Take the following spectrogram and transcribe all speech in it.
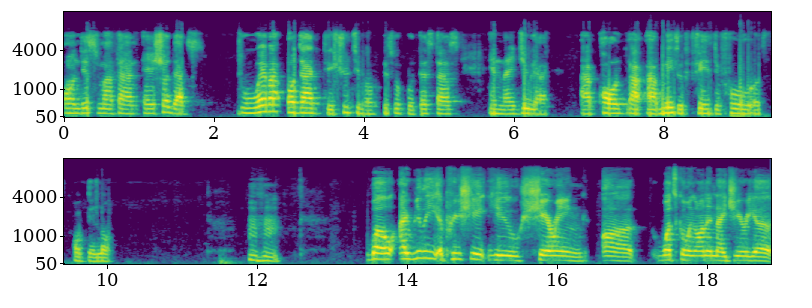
on this matter and ensure that whoever ordered the shooting of peaceful protesters in Nigeria are called are, are made to face the full wrath of the law. Mm-hmm. Well, I really appreciate you sharing uh, what's going on in Nigeria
